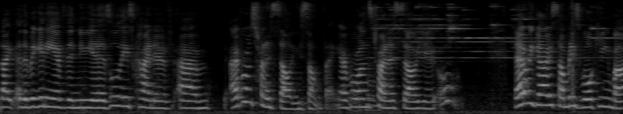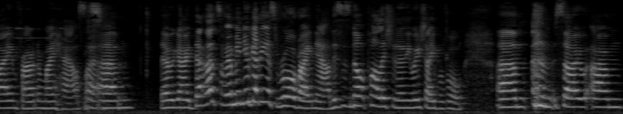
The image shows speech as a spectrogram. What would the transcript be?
like at the beginning of the new year, there's all these kind of um, everyone's trying to sell you something. Everyone's trying to sell you. Oh, there we go. Somebody's walking by in front of my house. Um, there we go. That, that's. I mean, you're getting us raw right now. This is not polished in any way, shape, or form. Um, so. Um,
